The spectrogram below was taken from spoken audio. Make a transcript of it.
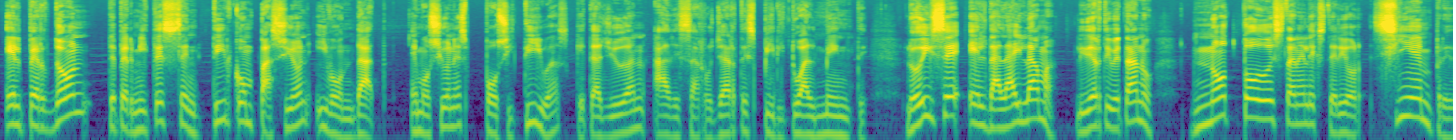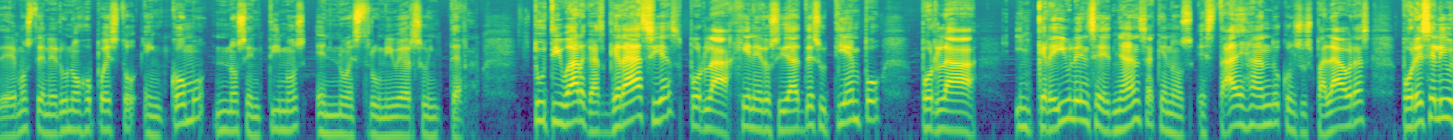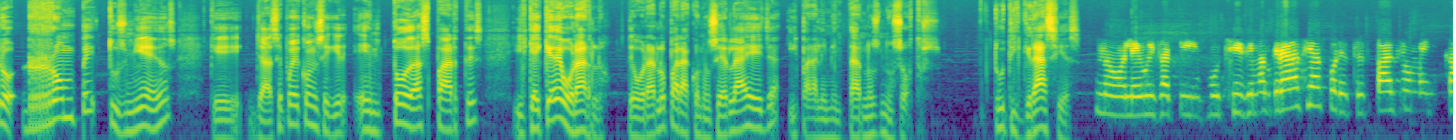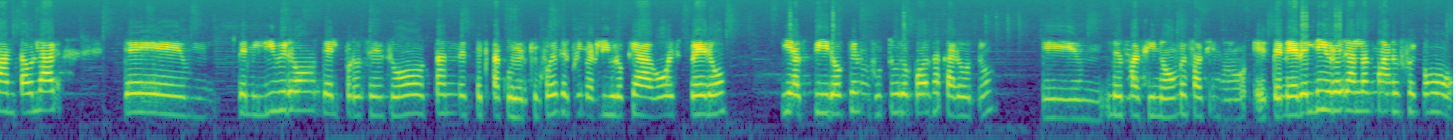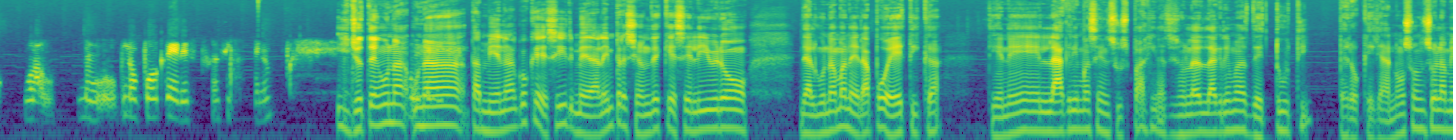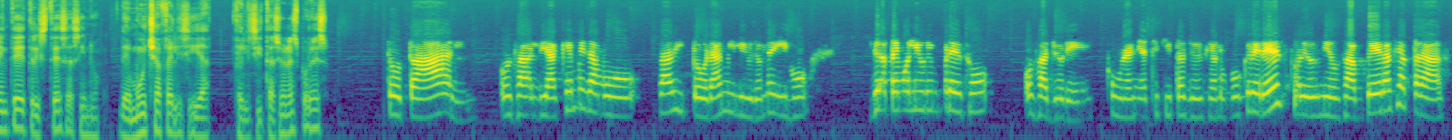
El perdón te permite sentir compasión y bondad, emociones positivas que te ayudan a desarrollarte espiritualmente. Lo dice el Dalai Lama, líder tibetano. No todo está en el exterior, siempre debemos tener un ojo puesto en cómo nos sentimos en nuestro universo interno. Tuti Vargas, gracias por la generosidad de su tiempo, por la increíble enseñanza que nos está dejando con sus palabras, por ese libro Rompe tus miedos, que ya se puede conseguir en todas partes y que hay que devorarlo, devorarlo para conocerla a ella y para alimentarnos nosotros. Tuti, gracias. No, Lewis, a ti, muchísimas gracias por este espacio, me encanta hablar de, de mi libro, del proceso tan espectacular que fue, es el primer libro que hago, espero y aspiro que en un futuro pueda sacar otro eh, me fascinó, me fascinó. Eh, tener el libro ya en las manos fue como, wow, no, no puedo creer esto, así que, ¿no? Y yo tengo una, una, también algo que decir, me da la impresión de que ese libro, de alguna manera poética, tiene lágrimas en sus páginas, y son las lágrimas de Tuti, pero que ya no son solamente de tristeza, sino de mucha felicidad. Felicitaciones por eso. Total. O sea, el día que me llamó la editora, mi libro me dijo, ya tengo el libro impreso, o sea, lloré como una niña chiquita, yo decía, no puedo creer esto, Dios mío, o sea, ver hacia atrás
